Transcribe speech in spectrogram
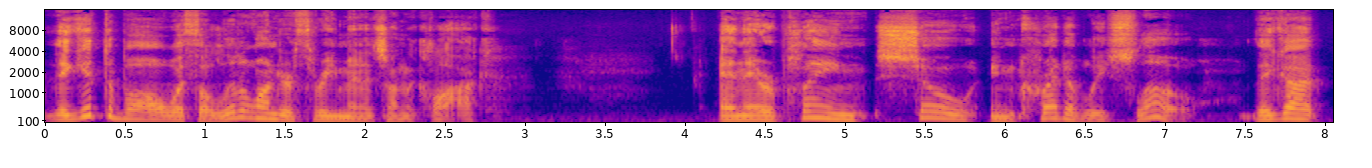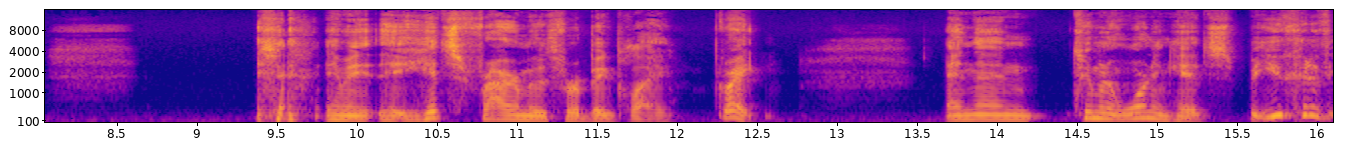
they get the ball with a little under three minutes on the clock. And they were playing so incredibly slow. They got, I mean, he hits Freiermuth for a big play. Great. And then two minute warning hits, but you could have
